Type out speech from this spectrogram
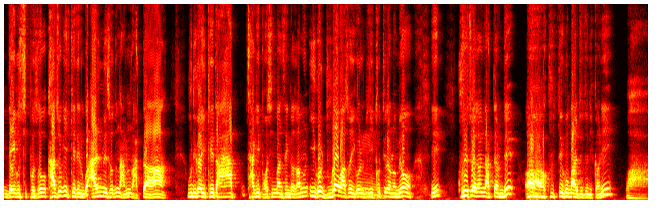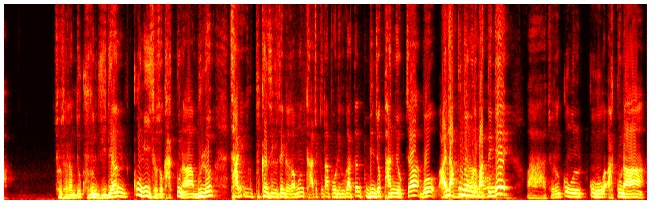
내고 싶어서 가족이 이렇게 되는 거 알면서도 나는 왔다. 우리가 이렇게 다 자기 벗임만 생각하면 이걸 누가 와서 이걸 음. 이 터뜨려 놓으며 이 구레조야가 났다는데 아 굴대고 말도 드니까니 와. 저 사람도 그런 위대한 꿈이 있어서 갔구나. 물론 자기 북한식으로 생각하면 가족도 다 버리고 갔던 민족 반역자 뭐 아니 나쁜. 놈으로 봤던 게 와, 저런 꿈을 꾸고 왔구나.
